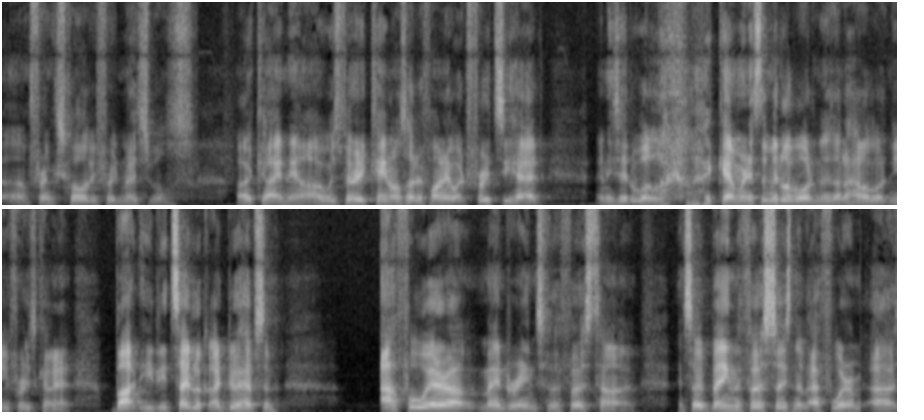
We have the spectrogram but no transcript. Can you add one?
uh, Frank's Quality Fruit and Vegetables. Okay, now I was very keen also to find out what fruits he had. And he said, Well, look, Cameron, it's the middle of autumn. There's not a a lot of new fruits coming out. But he did say, Look, I do have some Afourer mandarins for the first time. And so, being the first season of Afourer uh,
